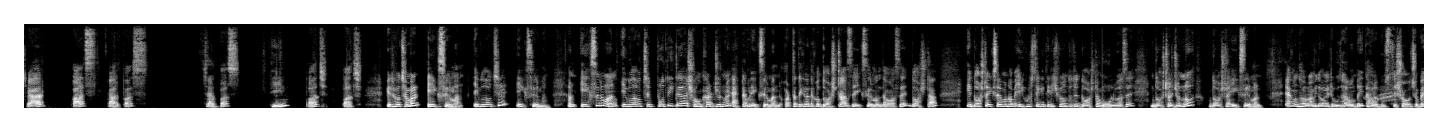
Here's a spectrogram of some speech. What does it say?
চার, পাঁচ চার পাঁচ চার, পাঁচ, তিন, পাঁচ পাঁচ। এটা হচ্ছে আমার এক্সের মান। এগুলো হচ্ছে এক্সের মান। কারণ এক্সের মান, এগুলো হচ্ছে প্রতিটা সংখ্যার জন্য একটা করে এক্সের মান। অর্থাৎ এখানে দেখো দশটা আছে এক্সের মান দেওয়া আছে, দশটা। এই দশটা এক্সের মান হবে একুশ থেকে তিরিশ পর্যন্ত যে দশটা মৌল আছে, দশটার জন্য দশটা এক্সের মান। এখন ধরো আমি তোমাকে একটা উদাহরণ দিই, তাহলে বুঝতে সহজ হবে।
